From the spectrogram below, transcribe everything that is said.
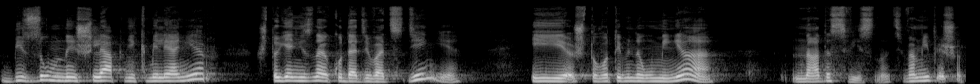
безумный шляпник-миллионер, что я не знаю, куда девать деньги, и что вот именно у меня надо свистнуть. Вам не пишут?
